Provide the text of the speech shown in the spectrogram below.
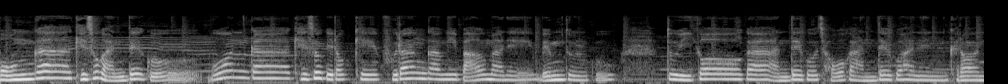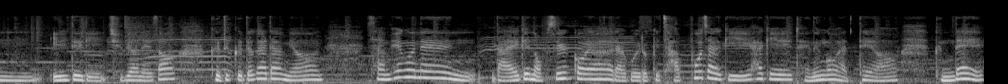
뭔가 계속 안 되고, 무언가 계속 이렇게 불안감이 마음 안에 맴돌고, 또 이거가 안 되고 저거가 안 되고 하는 그런 일들이 주변에서 그득그득 하다면, 참 행운은 나에겐 없을 거야 라고 이렇게 자포자기 하게 되는 것 같아요. 근데,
